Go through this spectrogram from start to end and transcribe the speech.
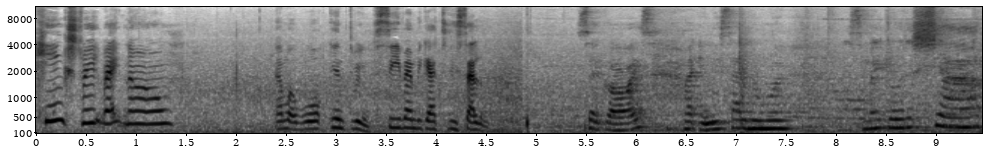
King Street right now. And we're walking through. See when we get to the saloon. So guys, we're in the saloon. It's my daughter's shop.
